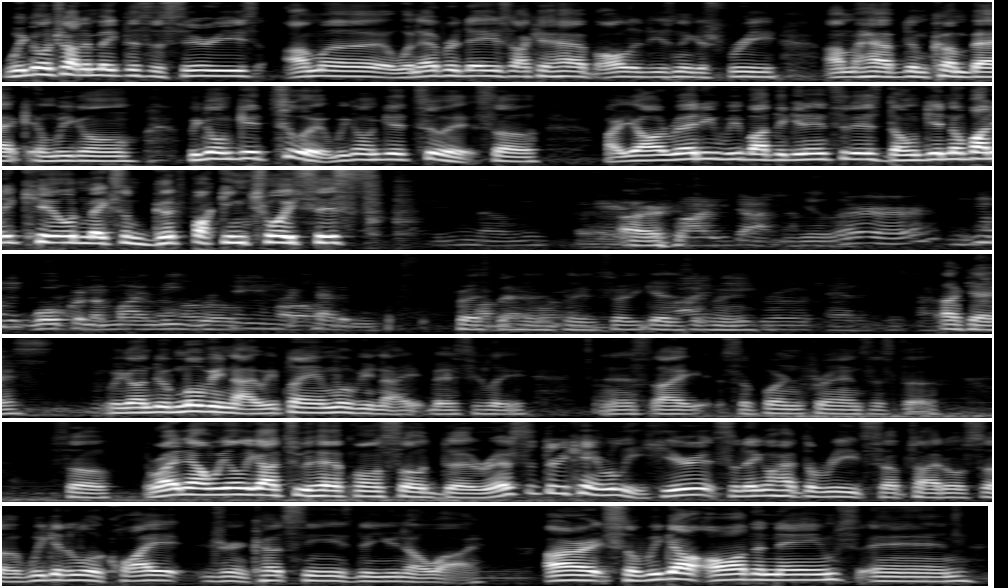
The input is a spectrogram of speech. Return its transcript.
we gonna try to make this a series. I'm a whenever days I can have all of these niggas free, I'm gonna have them come back and we gonna we gonna get to it. We gonna get to it. So are y'all ready? We about to get into this. Don't get nobody killed. Make some good fucking choices. You know me. Alright. Everybody die. Yes, sir. Welcome to my Negro. Academy. Press My the button, please. Try to get us My up here. Negro Academy. Okay. we gonna do movie night. We playing movie night basically, and it's like supporting friends and stuff. So right now we only got two headphones, so the rest of the three can't really hear it, so they gonna have to read subtitles. So if we get a little quiet during cutscenes, then you know why. All right, so we got all the names and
